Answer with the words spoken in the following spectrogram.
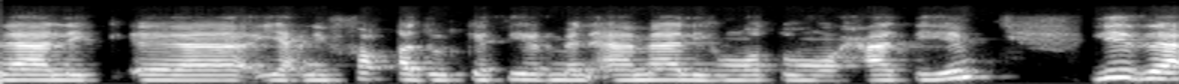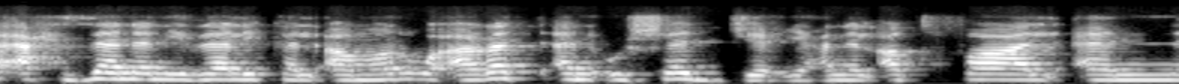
ذلك يعني فقدوا الكثير من آمالهم وطموحاتهم. لذا أحزنني ذلك الأمر وأردت أن أشجع يعني الأطفال أن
